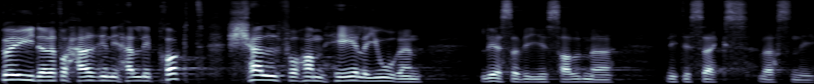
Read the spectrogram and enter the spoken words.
Bøy dere for Herren i hellig prakt. Skjell for ham hele jorden leser vi i Salme 96, vers 9.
